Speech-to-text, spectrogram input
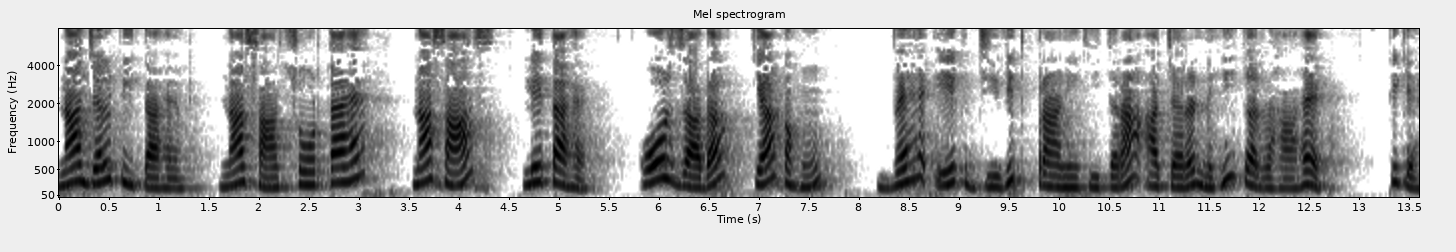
ना जल पीता है, ना सांस छोड़ता है, ना सांस लेता है। और ज़्यादा क्या कहूँ? वह एक जीवित प्राणी की तरह आचरण नहीं कर रहा है। ठीक है।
